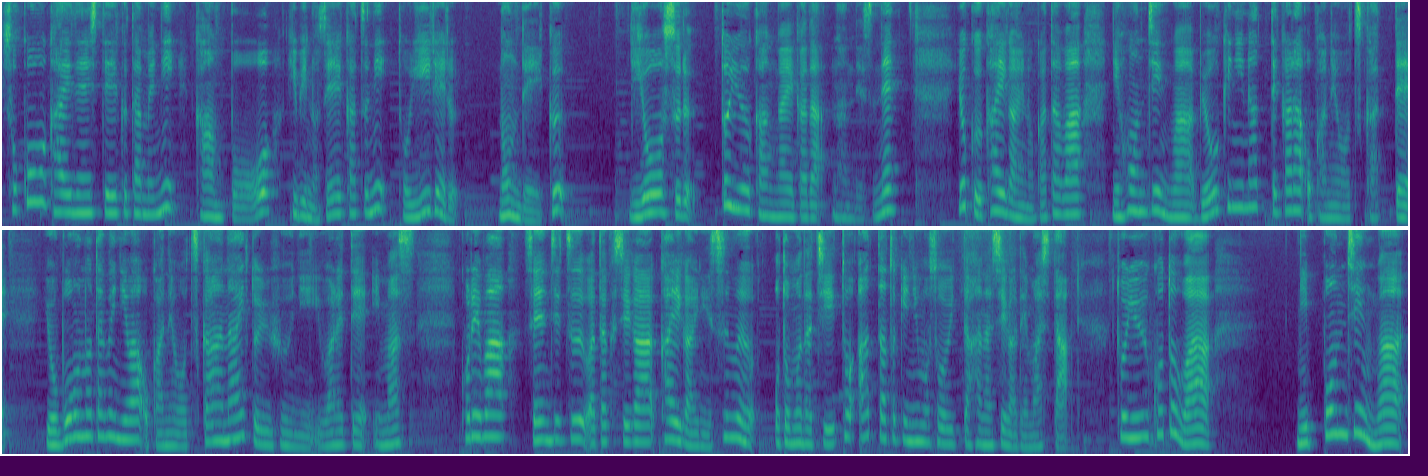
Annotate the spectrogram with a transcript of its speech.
そこを改善していくために漢方を日々の生活に取り入れる飲んでいく利用するという考え方なんですね。よく海外の方は日本人は病気になってからお金を使って予防のためにはお金を使わないというふうに言われています。これは先日私が海外に住むお友達と会った時にもそういった話が出ました。ということは日本人は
